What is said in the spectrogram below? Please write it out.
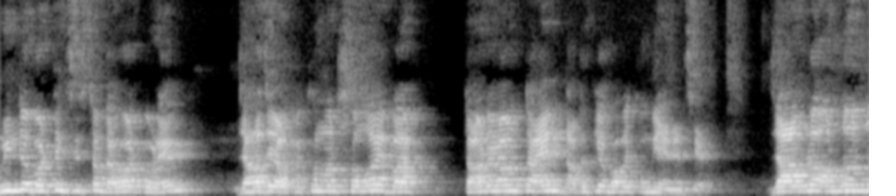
উইন্ডো বার্থিং সিস্টেম ব্যবহার করে জাহাজের অপেক্ষমান সময় বা টার্ন অ্যারাউন্ড টাইম নাটকীয়ভাবে কমিয়ে এনেছে, যা আমরা অন্যান্য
